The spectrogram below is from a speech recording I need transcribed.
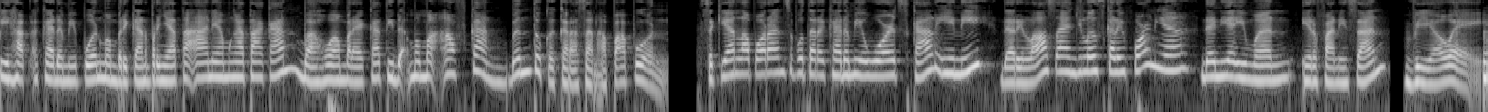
Pihak akademi pun memberikan pernyataan yang mengatakan bahwa mereka tidak memaafkan bentuk kekerasan apa pun. Sekian laporan seputar Academy Awards kali ini dari Los Angeles, California. Dania Iman, Irfanisan, VOA.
